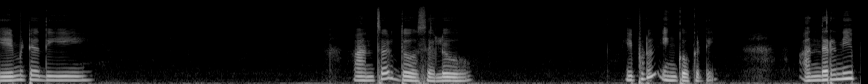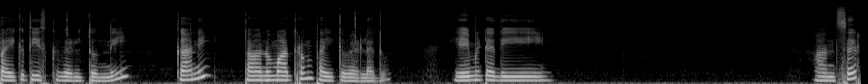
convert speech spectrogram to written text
ఏమిటది? ఆన్సర్ దోశలు ఇప్పుడు ఇంకొకటి. అందరినీ పైకి తీసుకువెళ్తుంది కానీ తాను మాత్రం పైకి వెళ్ళదు. ఏమిటది? ఆన్సర్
